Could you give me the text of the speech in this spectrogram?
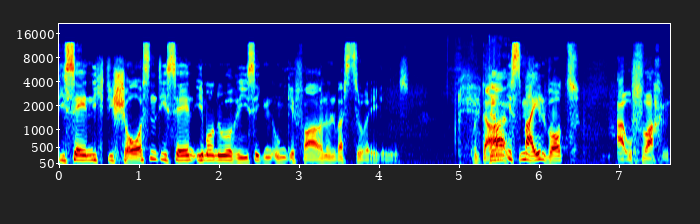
die sehen nicht die Chancen, die sehen immer nur Risiken und Gefahren und was zu regeln ist. Und da, da ist mein Wort aufwachen.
